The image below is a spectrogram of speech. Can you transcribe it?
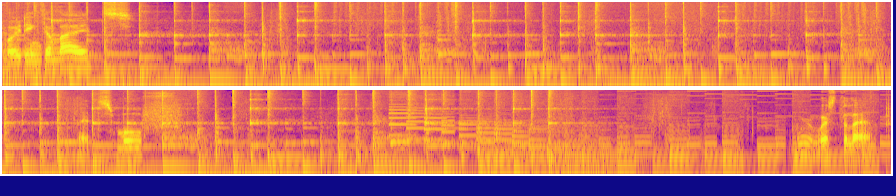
Avoiding the lights. Let's move. Where was the lamp?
